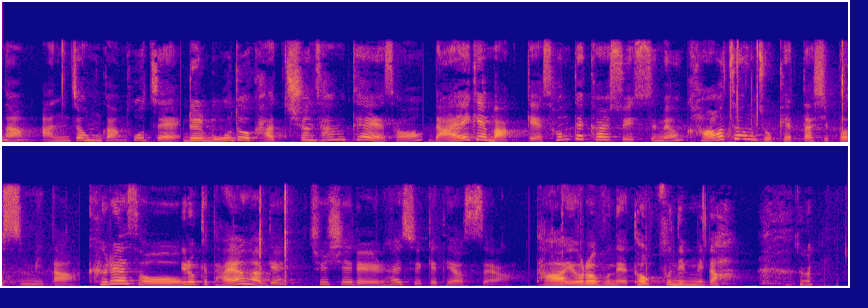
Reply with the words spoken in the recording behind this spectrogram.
안함, 안정감, 소재를 모두 갖춘 상태에서 나에게 맞게 선택할 수 있으면 가장 좋겠다 싶었습니다. 그래서 이렇게 다양하게 출시를 할 수 있게 되었어요. 다 여러분의 덕분입니다.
